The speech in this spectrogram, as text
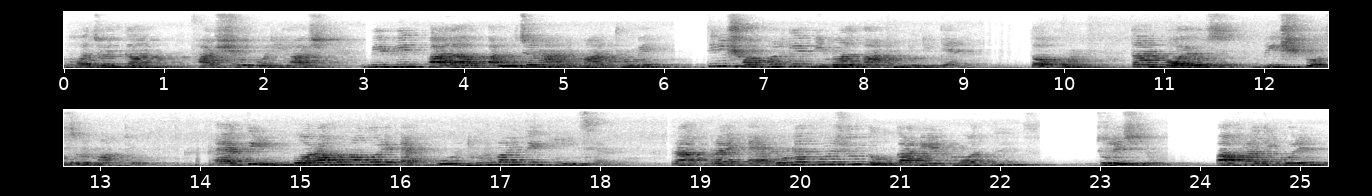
গুণগান হাস্য পরিহাস, বিবিধ আলাপ আলোচনার মাধ্যমে তিনি সকলকে বিমল আনন্দ দিতেন। তখন তার বয়স বিশ বছর মাত্র। একদিন বরাহনগরে এক বন্ধুর বাড়িতে গিয়েছেন। রাত প্রায় এগারোটা পর্যন্ত গানের মজলিস চলেছিল। পাহারাদি করে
